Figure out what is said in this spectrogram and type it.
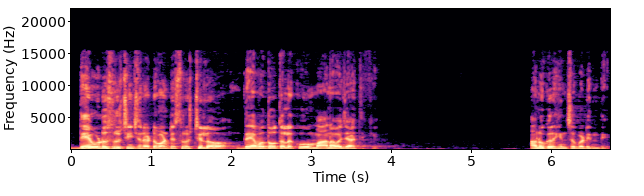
దేవుడు సృష్టించినటువంటి సృష్టిలో దేవదూతలకు మానవ జాతికి అనుగ్రహించబడింది.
